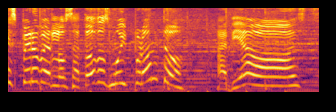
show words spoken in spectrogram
Espero verlos a todos muy pronto. ¡Adiós!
